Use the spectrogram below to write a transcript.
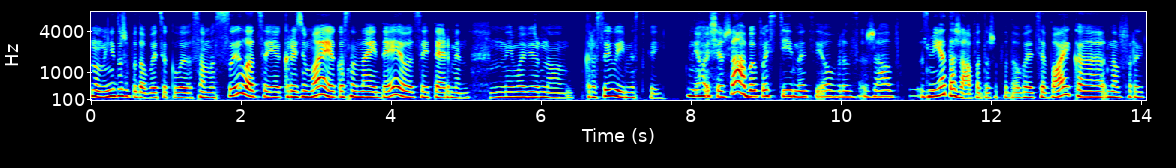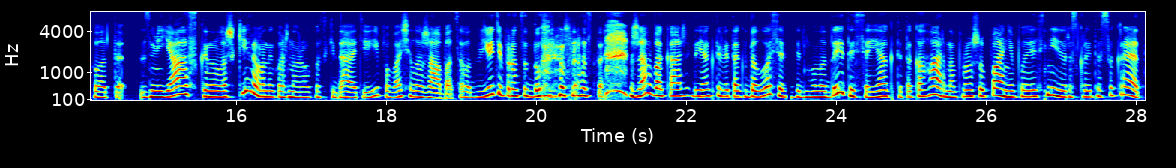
Ну мені дуже подобається, коли саме сила це як резюме як основна ідея оцей термін, неймовірно красивий і місткий. У нього ще жаби постійно, ці образи жаб. Змія та жаба дуже подобається. Байка, наприклад, змія скинула шкіру, вони кожного року скидають її, побачила жаба. Це от beauty процедури. Просто жаба каже, як тобі так вдалося відмолодитися, як ти така гарна, прошу пані, поясніть, розкрийте секрет.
